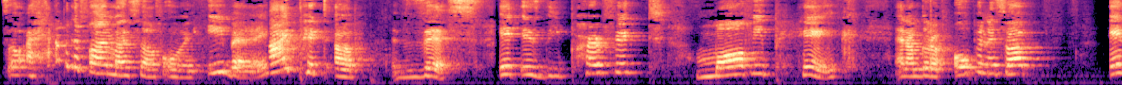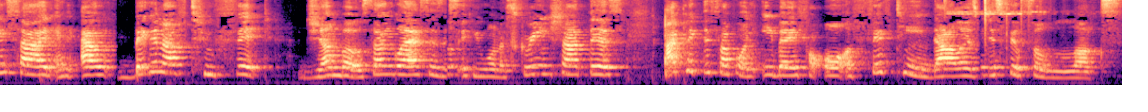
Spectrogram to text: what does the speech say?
So I happened to find myself on eBay. I picked up this. It is the perfect mauve pink and I'm gonna open this up inside and out, big enough to fit jumbo sunglasses. If you want to screenshot this, I picked this up on eBay for all of $15. It just feels so luxe.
